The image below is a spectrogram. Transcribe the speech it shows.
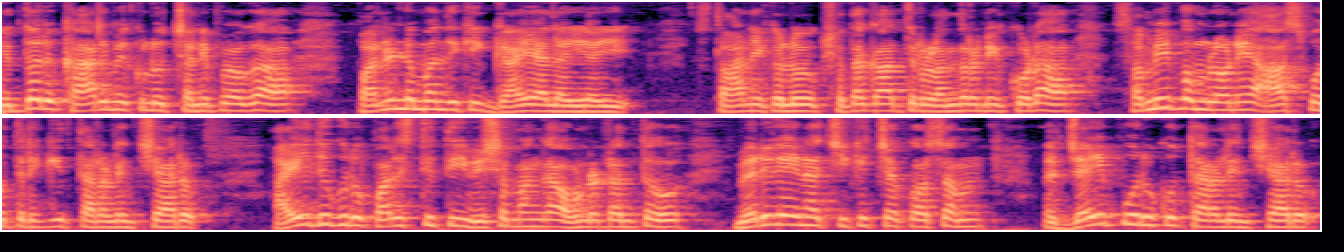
ఇద్దరు కార్మికులు చనిపోగా పన్నెండు మందికి గాయాలయ్యాయి. స్థానికులు క్షతగాత్రులందరినీ కూడా సమీపంలోనే ఆసుపత్రికి తరలించారు. ఐదుగురు పరిస్థితి విషమంగా ఉండటంతో మెరుగైన చికిత్స కోసం జైపూర్కు తరలించారు.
